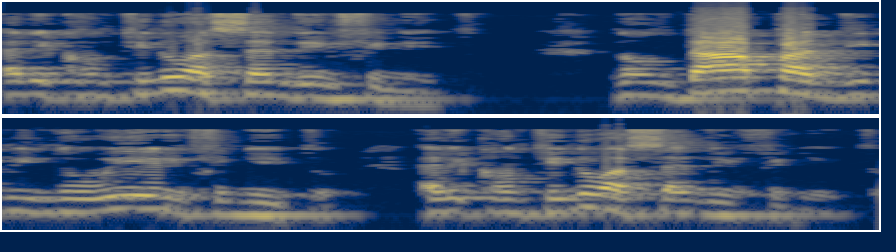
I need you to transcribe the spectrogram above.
ele continua sendo infinito. Não dá para diminuir infinito, ele continua sendo infinito.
